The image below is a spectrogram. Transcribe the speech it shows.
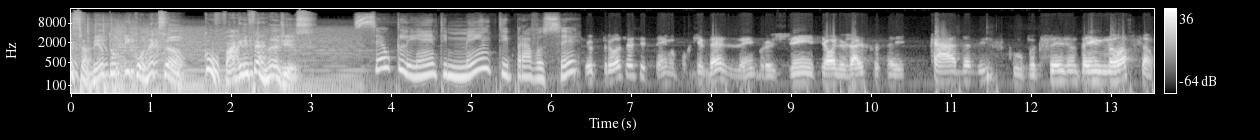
Pensamento e Conexão, com Fagner Fernandes. Seu cliente mente para você? Eu trouxe esse tema porque dezembro, gente, olha, eu já escutei cada desculpa, que vocês não têm noção.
